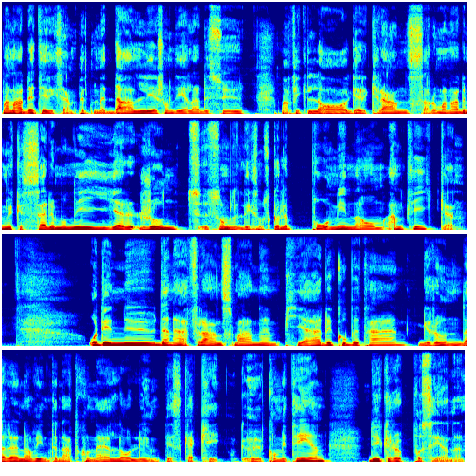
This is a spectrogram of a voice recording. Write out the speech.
Man hade till exempel medaljer som delades ut, man fick lagerkransar och man hade mycket ceremonier runt som liksom skulle påminna om antiken. Och det är nu den här fransmannen Pierre de Coubertin, grundaren av internationella olympiska eh, kommittén, dyker upp på scenen.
